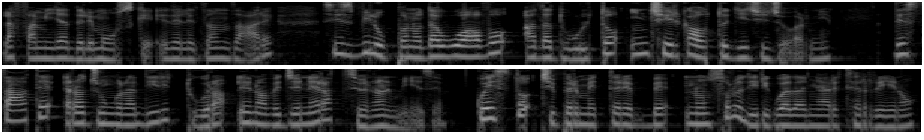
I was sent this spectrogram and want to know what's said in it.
la famiglia delle mosche e delle zanzare, si sviluppano da uovo ad adulto in circa 8-10 giorni D'estate raggiungono addirittura le nuove generazioni al mese. Questo ci permetterebbe non solo di riguadagnare terreno,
